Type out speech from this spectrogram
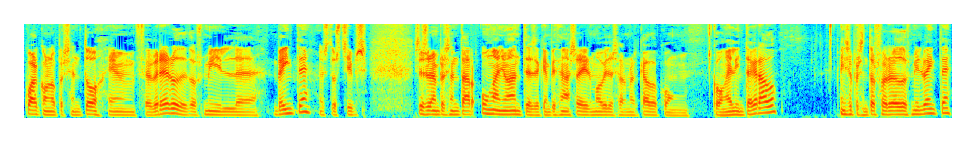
Qualcomm lo presentó en febrero de 2020. Estos chips se suelen presentar un año antes de que empiecen a salir móviles al mercado con, con el integrado. Y se presentó en febrero de 2020.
